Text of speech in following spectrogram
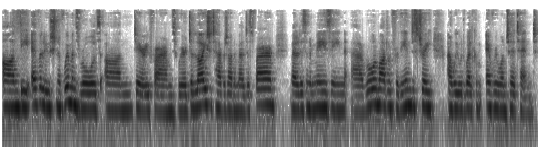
on the evolution of women's roles on dairy farms. We're delighted to have it on Imelda's farm. Imelda is an amazing uh, role model for the industry, and we would welcome everyone to attend.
